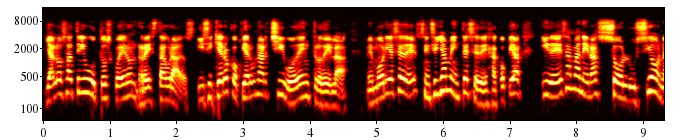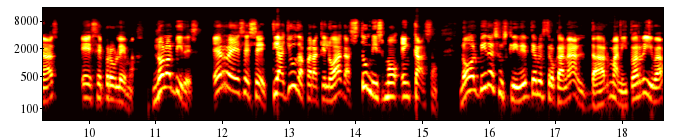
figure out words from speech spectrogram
Ya los atributos fueron restaurados. Y si quiero copiar un archivo dentro de la memoria SD, sencillamente se deja copiar. Y de esa manera solucionas ese problema. No lo olvides. RSC te ayuda para que lo hagas tú mismo en casa. No olvides suscribirte a nuestro canal, dar manito arriba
